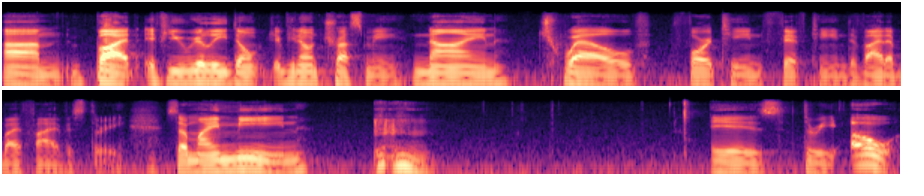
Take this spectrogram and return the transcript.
Um, but if you really don't, if you don't trust me, 9, 12, 14, 15 divided by 5 is 3. So my mean is 3. Oh,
